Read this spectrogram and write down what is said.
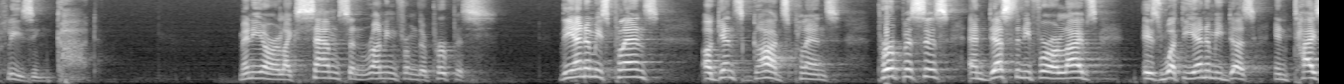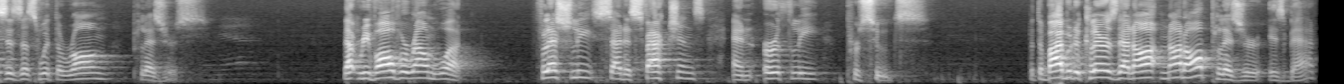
pleasing God. Many are like Samson running from their purpose. The enemy's plans against God's plans purposes and destiny for our lives is what the enemy does entices us with the wrong pleasures that revolve around what fleshly satisfactions and earthly pursuits but the bible declares that not all pleasure is bad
